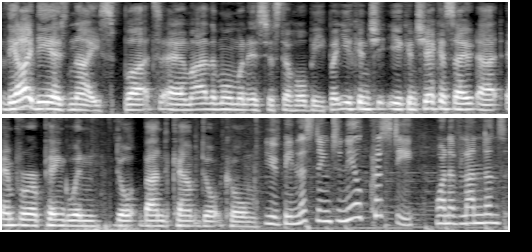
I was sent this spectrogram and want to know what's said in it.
The idea is nice, but um, at the moment it's just a hobby. But you can ch- you can check us out at emperorpenguin.bandcamp.com. You've been listening to Neil Christie, one of London's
